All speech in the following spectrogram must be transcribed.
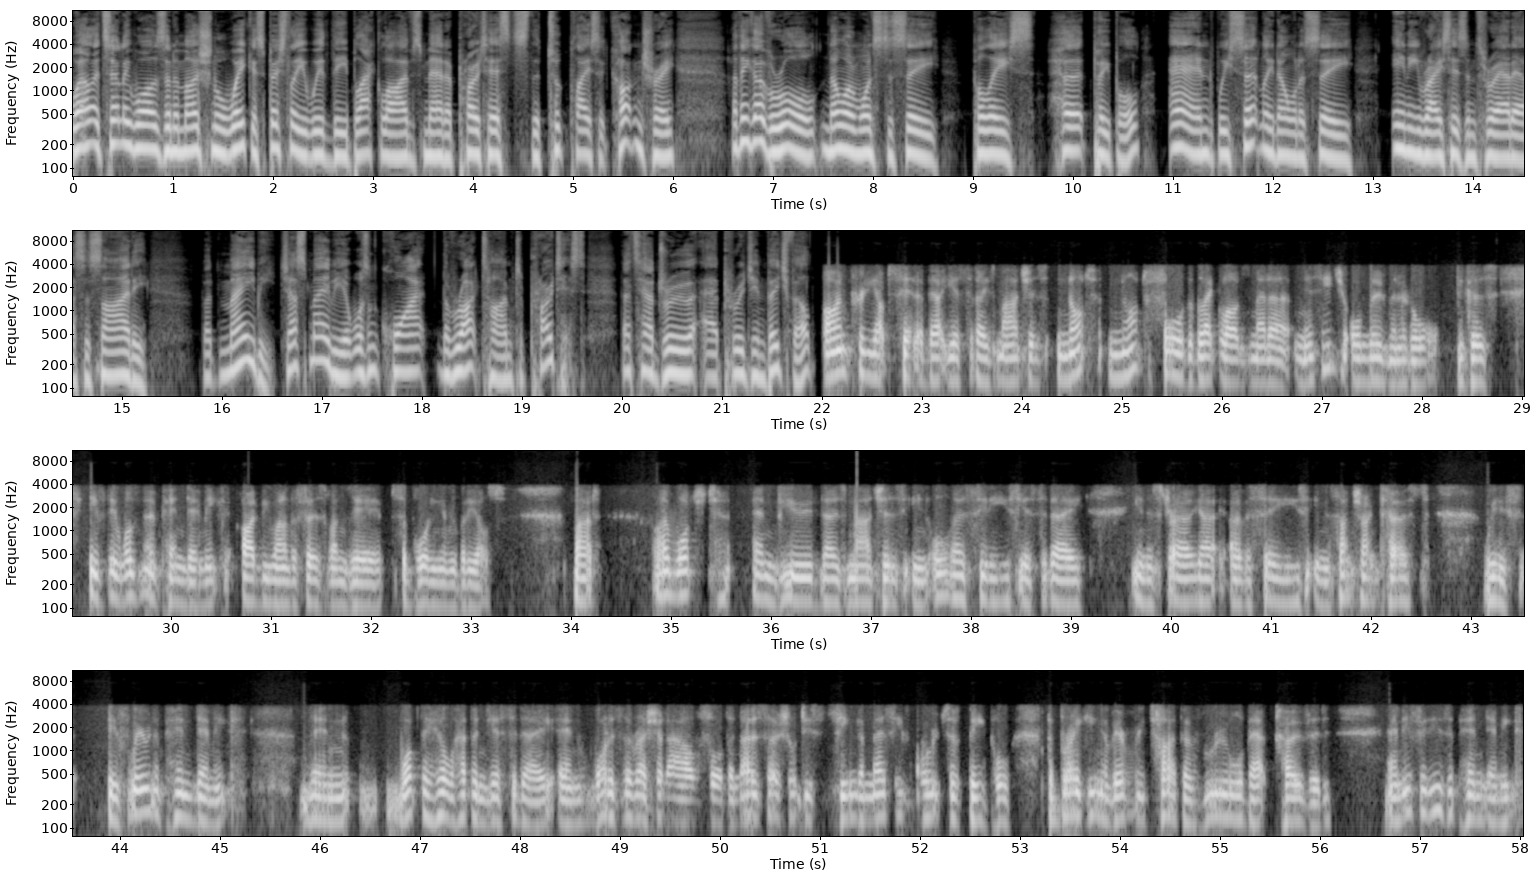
Well, it certainly was an emotional week, especially with the Black Lives Matter protests that took place at Cotton Tree. I think overall, no one wants to see police hurt people, and we certainly don't want to see any racism throughout our society. But maybe, just maybe, it wasn't quite the right time to protest. That's how Drew at Peregian Beach felt. I'm pretty upset about yesterday's marches, not not for the Black Lives Matter message or movement at all, because if there was no pandemic, I'd be one of the first ones there supporting everybody else. But I watched and viewed those marches in all those cities yesterday, in Australia, overseas, in the Sunshine Coast, with if we're in a pandemic – then what the hell happened yesterday and what is the rationale for the no social distancing, the massive groups of people, the breaking of every type of rule about COVID? And if it is a pandemic,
